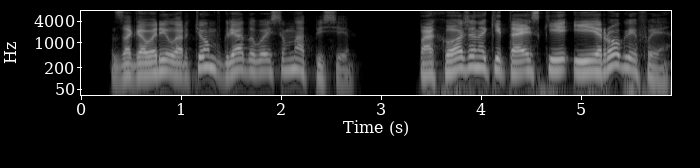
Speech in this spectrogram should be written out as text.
– заговорил Артем, вглядываясь в надписи. «Похоже на китайские иероглифы.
